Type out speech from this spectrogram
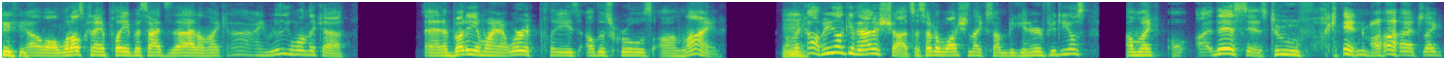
oh well, what else can I play besides that? I'm like, ah, I really want like a. And a buddy of mine at work plays Elder Scrolls Online. I'm like, oh, maybe I'll give that a shot. So I started watching like some beginner videos. I'm like, oh, I- this is too fucking much. Like,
